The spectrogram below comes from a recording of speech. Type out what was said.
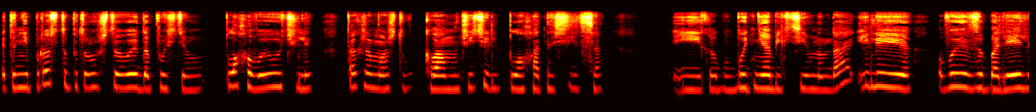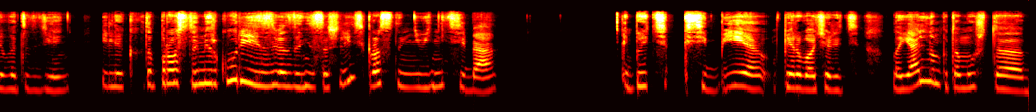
Это не просто потому, что вы, допустим, плохо выучили, также может к вам учитель плохо относиться и как бы быть необъективным, да, или вы заболели в этот день, или как-то просто Меркурий и звезды не сошлись, просто не винить себя. И быть к себе в первую очередь лояльным, потому что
